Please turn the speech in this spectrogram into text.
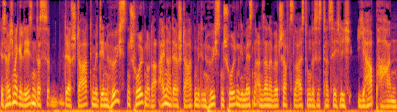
Jetzt habe ich mal gelesen, dass der Staat mit den höchsten Schulden oder einer der Staaten mit den höchsten Schulden gemessen an seiner Wirtschaftsleistung, das ist tatsächlich Japan.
